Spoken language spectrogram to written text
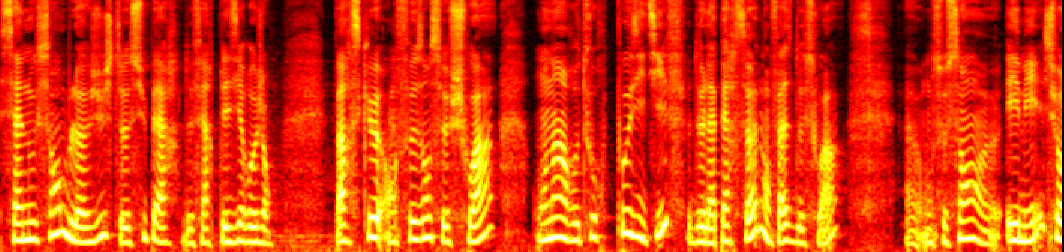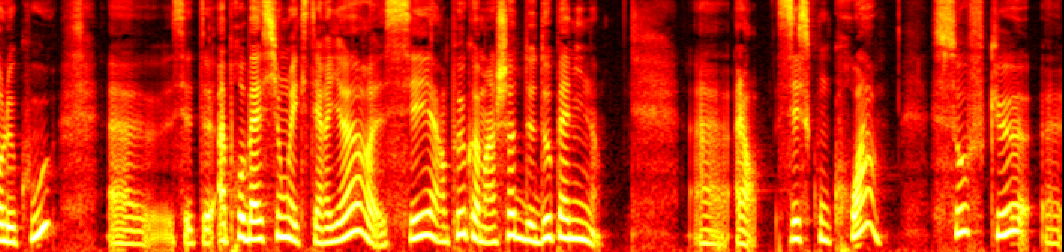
ça nous semble juste super de faire plaisir aux gens. Parce que en faisant ce choix, on a un retour positif de la personne en face de soi. Euh, on se sent euh, aimé sur le coup. Euh, cette approbation extérieure, c'est un peu comme un shot de dopamine. alors, c'est ce qu'on croit, Sauf que, euh,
